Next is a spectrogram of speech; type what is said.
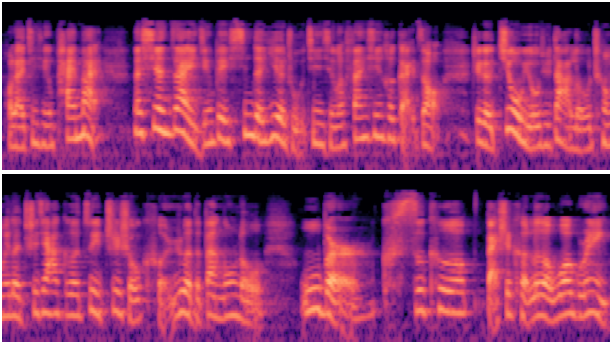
后来进行拍卖。那现在已经被新的业主进行了翻新和改造，这个旧邮局大楼成为了芝加哥最炙手可热的办公楼。Uber、思科、百事可乐、Walgreen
